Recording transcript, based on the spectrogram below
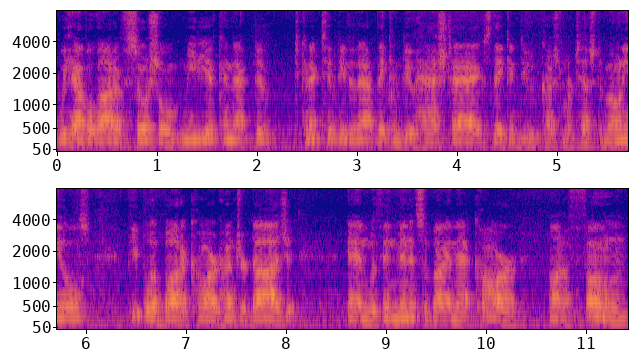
We have a lot of social media connective, connectivity to that, they can do hashtags, they can do customer testimonials. People have bought a car at Hunter Dodge, and within minutes of buying that car, on a phone,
